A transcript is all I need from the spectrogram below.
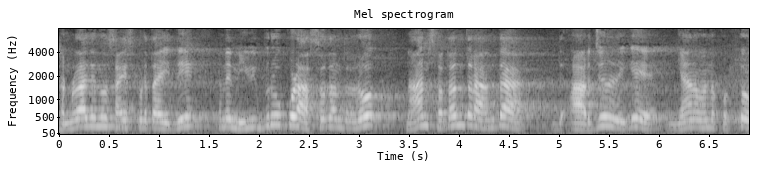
ಧರ್ಮರಾಜನೂ ಸಾಯಿಸ್ಬಿಡ್ತಾ ಇದ್ದಿ, ಅಂದರೆ ನೀವಿಬ್ಬರೂ ಕೂಡ ಅಸ್ವತಂತ್ರರು, ನಾನು ಸ್ವತಂತ್ರ ಅಂತ ಆ ಅರ್ಜುನರಿಗೆ ಜ್ಞಾನವನ್ನು ಕೊಟ್ಟು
